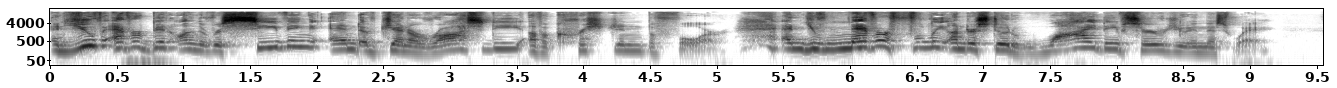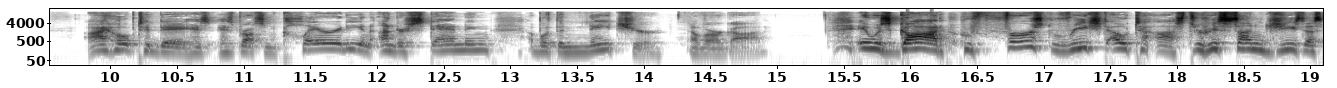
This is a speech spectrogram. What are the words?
and you've ever been on the receiving end of generosity of a Christian before, and you've never fully understood why they've served you in this way, I hope today has, has brought some clarity and understanding about the nature of our God. It was God who first reached out to us through his son Jesus,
